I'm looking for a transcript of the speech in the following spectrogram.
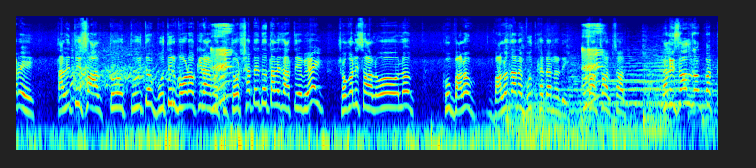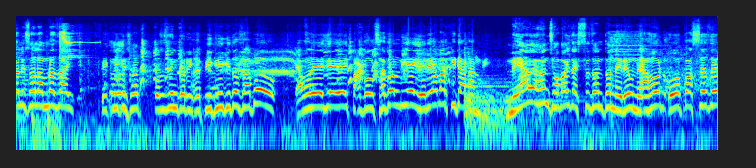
আরে তাহলে তুই চল তো তুই তো ভূতির বড় কিরামতি তোর সাথে তো তাহলে যাতে হবে। এই সকলে চল ও হলো খুব ভালো ভালো জানে ভূত খেতানো রে চল চল চল। তাহলে চল জব্বার তাহলে চল আমরা যাই। পিকনিকের সব প্রসেসিং করি। আরে পিকনিকই তো যাব। এখন এই যে এই পাগল ছাগল নিয়ে এরে আবার কি ডাক আনবি? নেও এখন সবাই যাচ্ছে যখন তো নেরেও নেও। এখন ও করছে যে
